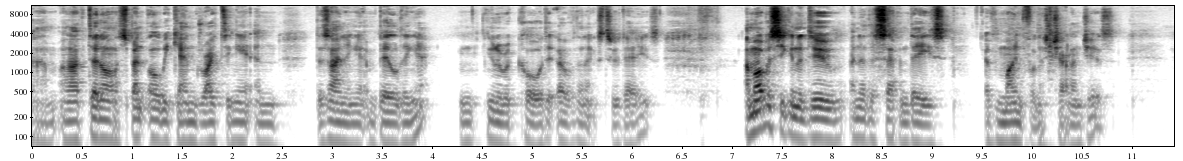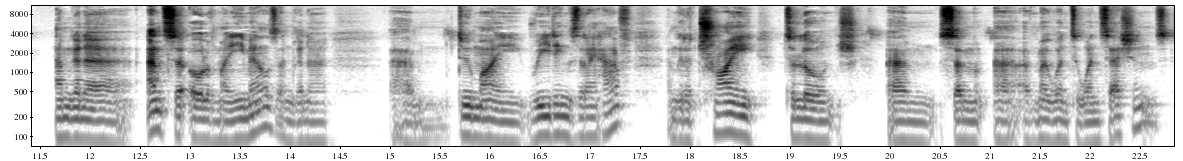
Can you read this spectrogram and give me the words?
Um, and I've done all, I spent all weekend writing it and designing it and building it. I'm going to record it over the next two days. I'm obviously going to do another seven days of mindfulness challenges. I'm going to answer all of my emails. I'm going to um, do my readings that I have. I'm going to try to launch um, some uh, of my one-to-one sessions.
